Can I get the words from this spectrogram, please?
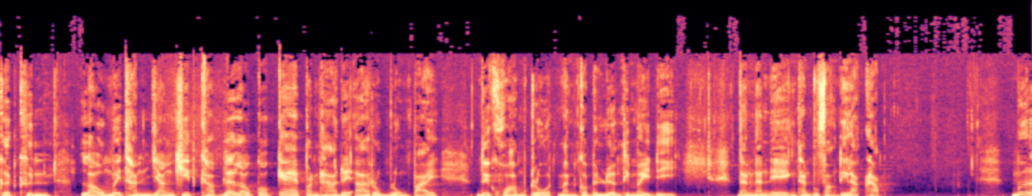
เกิดขึ้น เราไม่ทันยั้งคิดครับ และเราก็แก้ปัญหาด้วยอารมณ์ลงไป ด้วยความโกรธมันก็เป็นเรื่องที่ไม่ดี ดังนั้นเองท่านผู้ฟังที่รักครับ เมื่อ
